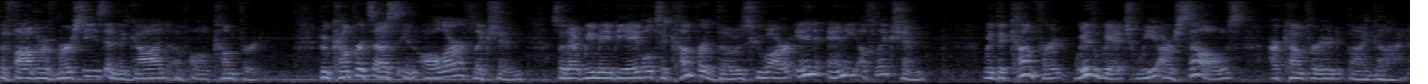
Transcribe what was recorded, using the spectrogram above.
the Father of mercies and the God of all comfort, who comforts us in all our affliction, so that we may be able to comfort those who are in any affliction with the comfort with which we ourselves are comforted by God.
